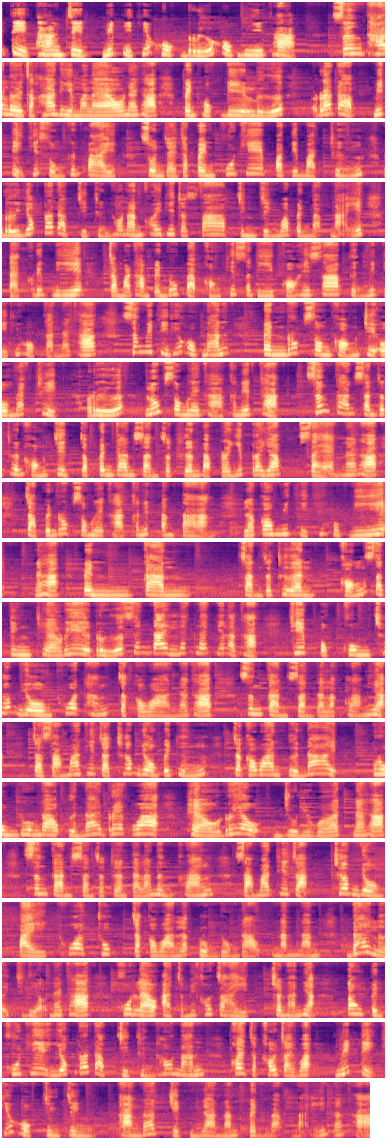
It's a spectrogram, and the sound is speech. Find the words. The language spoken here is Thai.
มิติทางจิต มิติที่ 6 หรือ 6D ค่ะ ซึ่งถ้าเลยจาก 5D มาแล้วนะคะ เป็น 6D หรือระดับมิติที่สูงขึ้นไป ส่วนใหญ่จะเป็นผู้ที่ปฏิบัติถึง หรือยกระดับจิตถึงเท่านั้นค่อยที่จะทราบจริง ๆ ว่าเป็นแบบไหน แต่คลิปนี้จะมาทำเป็นรูปแบบของทฤษฎีพอให้ทราบถึงมิติที่ 6 กันนะคะ ซึ่งมิติที่ 6 นั้นเป็นรูปทรงของ geometric หรือรูปทรงเลขาคณิตค่ะ ซึ่งการสั่นสะเทือนของจิตจะเป็นการสั่นสะเทือนแบบระยิบระยับแสงนะคะจะเป็นรูปทรงเลขาคณิตต่างๆ แล้วก็มิติที่ 6 นี้นะคะ เป็นการสั่นสะเทือนของสตริงเทอรี่หรือเส้นได้เล็กๆ นี่แหละค่ะ ที่ปกคลุมเชื่อมโยงทั่วทั้งจักรวาลนะคะ ซึ่งการสั่นแต่ละครั้งเนี่ย จะสามารถที่จะเชื่อมโยงไปถึงจักรวาลอื่นได้ กลุ่มดวงดาวอื่นได้เรียกว่า p a r a l Universe นะคะ ซึ่งการสั่นสะเทือนแต่ละหนึ่งครั้ง สามารถที่จะเชื่อมโยงไปทั่วทุกจักรวาลและกลุ่มดวงดาวนั้นๆ ได้เลยทีเดียวนะคะ พูดแล้วอาจจะไม่เข้าใจ ฉะนั้นเนี่ยต้องเป็นผู้ที่ยกระดับจิตถึงเท่านั้น ค่อยจะเข้าใจว่ามิติที่ 6 จริง ๆ ทางด้านจิตวิญญาณนั้นเป็นแบบไหนนะคะ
